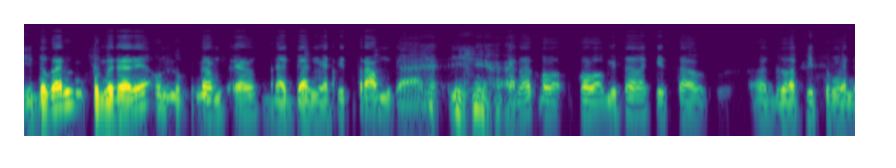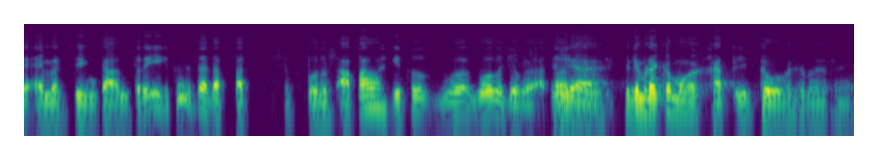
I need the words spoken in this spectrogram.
Itu kan sebenarnya untuk terms yang dagangnya si Trump kan. Iya. Karena kalau kalau misalnya kita adalah hitungannya emerging country itu kita dapat bonus apalah gitu. Gua gua juga nggak tahu. Iya. Jadi mereka mau ngekat itu sebenarnya.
